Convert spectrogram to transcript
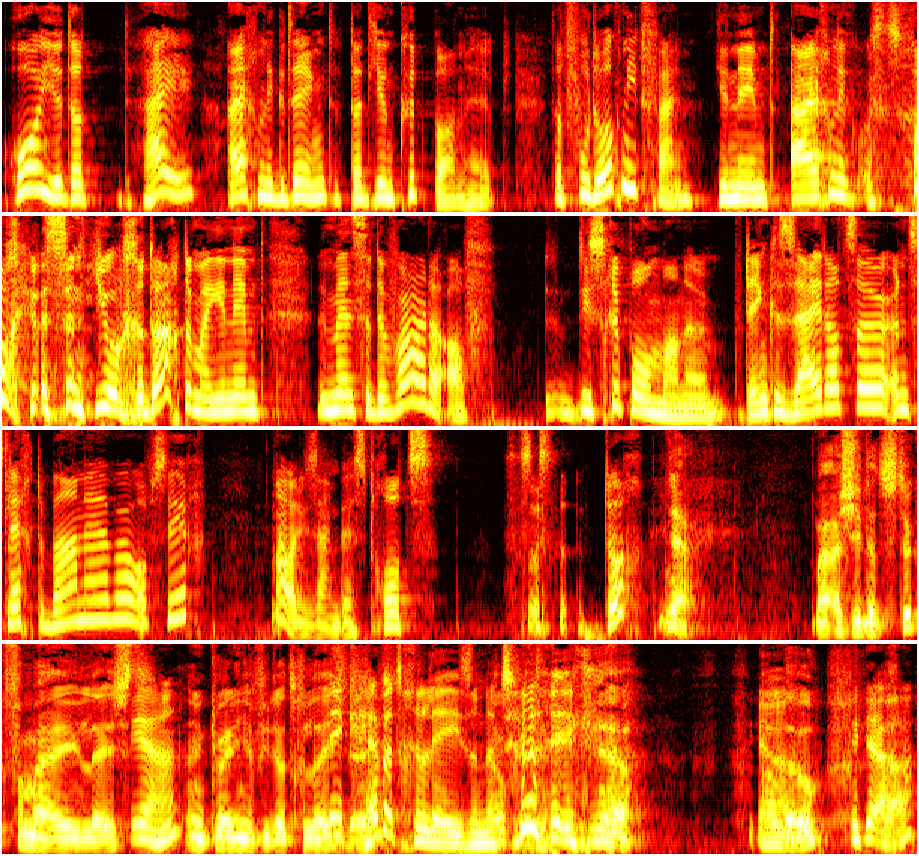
hoor je dat hij eigenlijk denkt dat je een kutbaan hebt. Dat voelt ook niet fijn. Je neemt eigenlijk, sorry, dat is een nieuwe gedachte, maar je neemt de mensen de waarde af. Die Schipholmannen, denken zij dat ze een slechte baan hebben op zich? Nou, die zijn best trots. Toch? Ja. Maar als je dat stuk van mij leest, Ja. en ik weet niet of je dat gelezen Ik hebt. heb het gelezen natuurlijk. Ja. Hallo. Ja.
